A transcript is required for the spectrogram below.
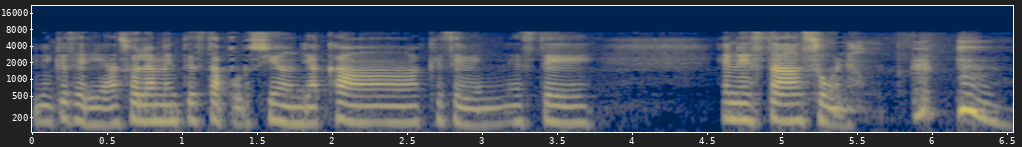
Miren que sería solamente esta porción de acá que se ve en, este, en esta zona.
